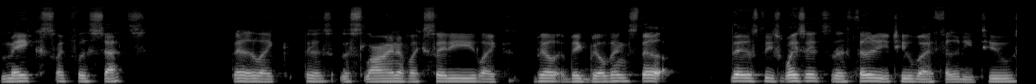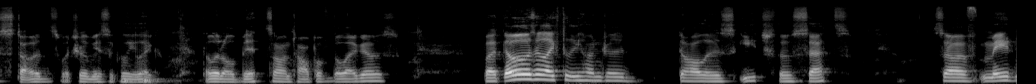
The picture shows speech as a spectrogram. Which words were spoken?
makes like for sets They're like there's this line of like city like build big buildings. There there's these wizards, they're 32 by 32 studs, which are basically like mm-hmm. the little bits on top of the Legos. But those are like three hundred dollars each, those sets. So I've made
